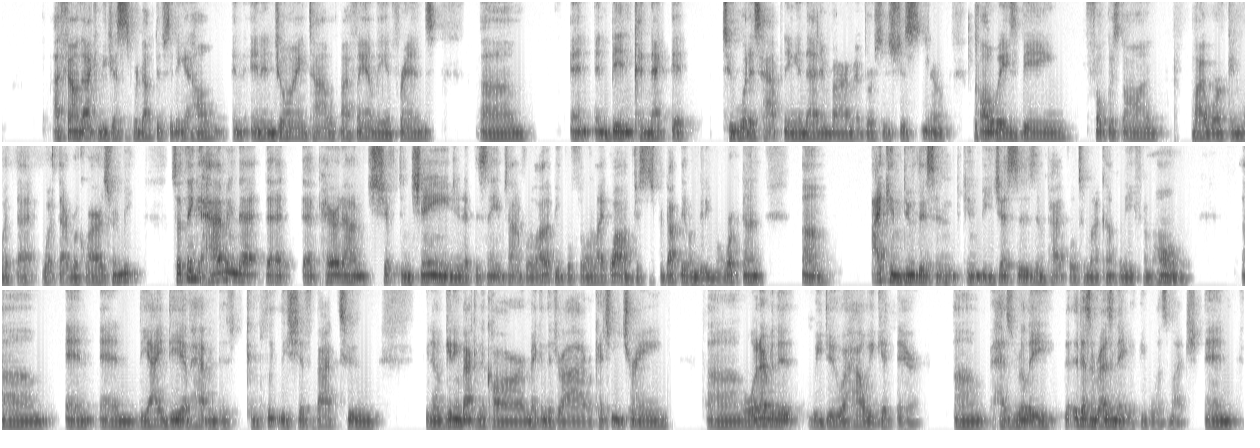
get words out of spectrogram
i found that i can be just as productive sitting at home and, and enjoying time with my family and friends um, and and being connected to what is happening in that environment versus just you know always being focused on my work and what that what that requires from me so I think having that that that paradigm shift and change, and at the same time, for a lot of people feeling like, "Wow, I'm just as productive. I'm getting more work done. Um, I can do this and can be just as impactful to my company from home." Um, and and the idea of having to completely shift back to, you know, getting back in the car, making the drive, or catching the train, um, whatever that we do or how we get there, um, has really it doesn't resonate with people as much and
